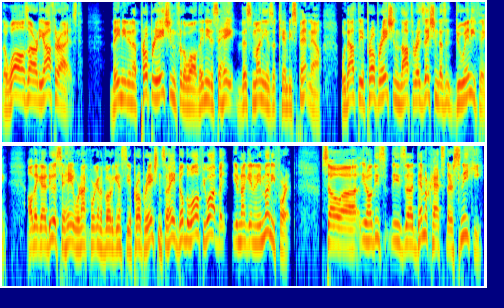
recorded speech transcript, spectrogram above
The wall's already authorized. They need an appropriation for the wall. They need to say, "Hey, this money is can be spent now." Without the appropriation, the authorization doesn't do anything. All they got to do is say, "Hey, we're not we're going to vote against the appropriation." So, hey, build the wall if you want, but you're not getting any money for it. So, uh, you know these these uh, Democrats, they're sneaky.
